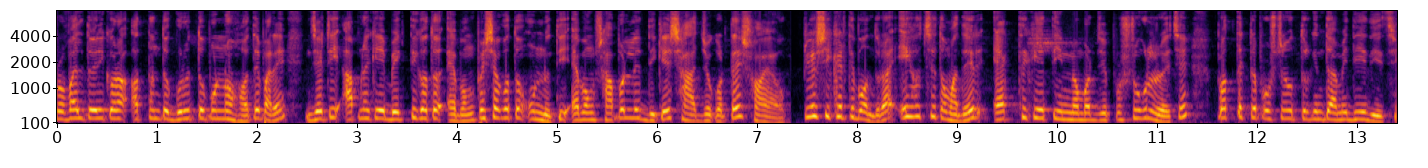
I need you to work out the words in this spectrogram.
প্রোফাইল তৈরি করা অত্যন্ত গুরুত্বপূর্ণ হতে পারে, যেটি আপনাকে ব্যক্তিগত এবং পেশাগত উন্নতি এবং সাফল্যের দিকে সাহায্য করতে সহায়ক। প্রিয় শিক্ষার্থী বন্ধুরা এই হচ্ছে তোমাদের এক থেকে তিন নম্বর যে প্রশ্নগুলো রয়েছে, প্রত্যেকটা প্রশ্নের উত্তর কিন্তু আমি দিয়ে দিয়েছি।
